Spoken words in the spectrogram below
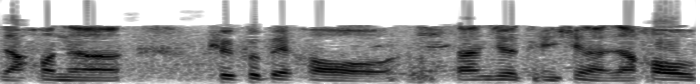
然后呢，QQ 背后当然就是腾讯了，然后。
